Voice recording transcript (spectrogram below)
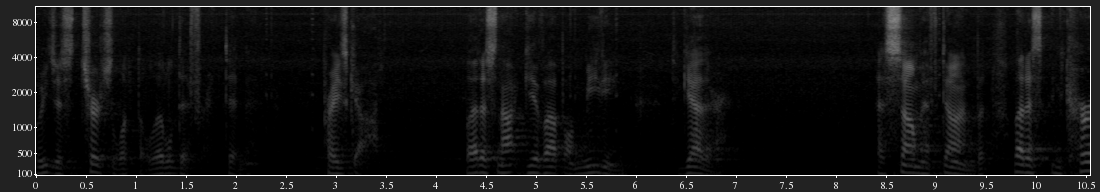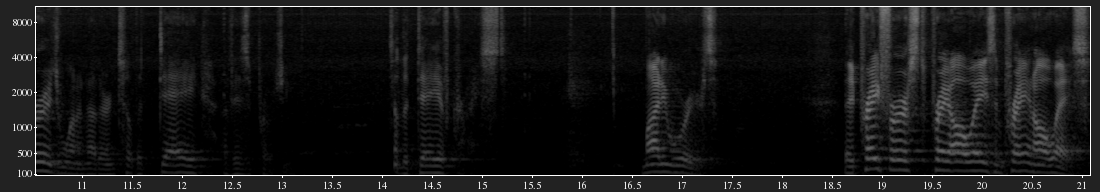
We just, church looked a little different, didn't it? Praise God. Let us not give up on meeting together as some have done, but let us encourage one another until the day of his approaching, until the day of Christ. Mighty warriors. They pray first, pray always, and pray in all ways.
